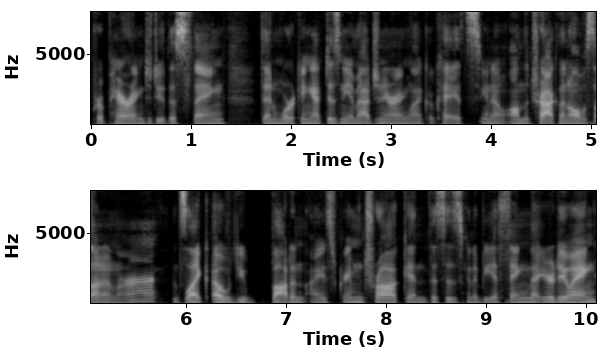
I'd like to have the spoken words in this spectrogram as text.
preparing to do this thing, then working at Disney Imagineering, like, okay, it's, you know, on the track. Then all of a sudden, it's like, oh, you bought an ice cream truck, and this is going to be a thing that you're doing.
